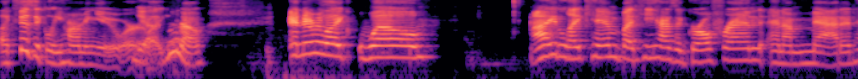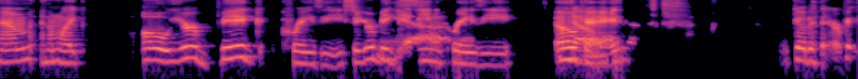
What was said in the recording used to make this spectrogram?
like physically harming you or yeah, like, you know. And they were like, "Well, I like him, but he has a girlfriend and I'm mad at him." And I'm like, "Oh, you're big crazy. So you're big C yeah. crazy. No, Okay, go to therapy."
